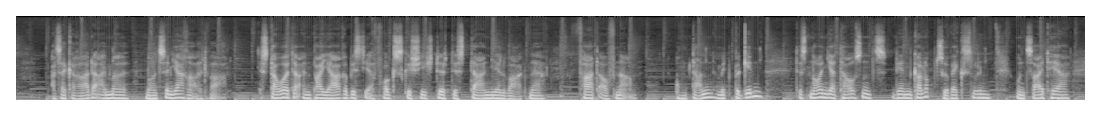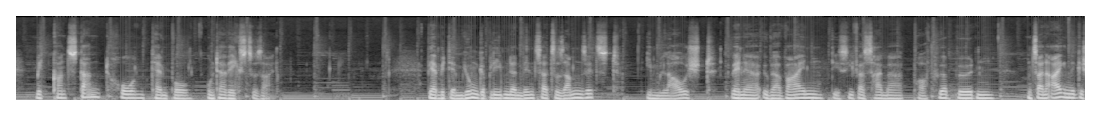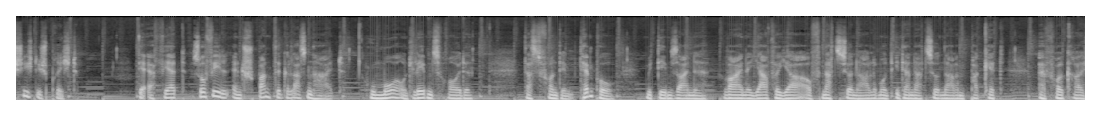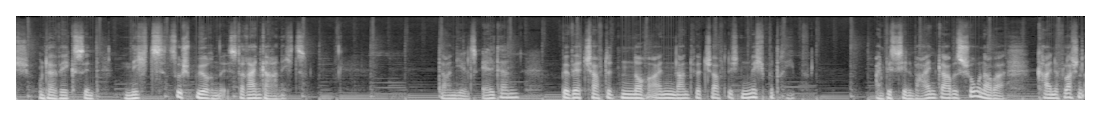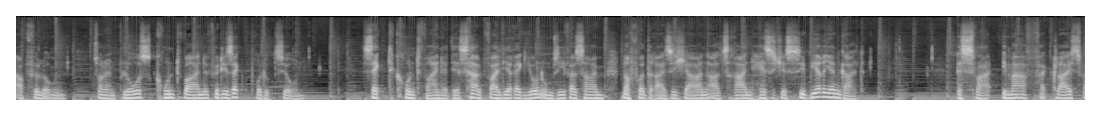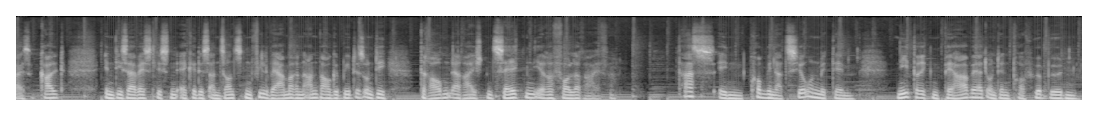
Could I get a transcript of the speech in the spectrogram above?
als er gerade einmal 19 Jahre alt war. Es dauerte ein paar Jahre, bis die Erfolgsgeschichte des Daniel Wagner Fahrt aufnahm um dann mit Beginn des neuen Jahrtausends den Galopp zu wechseln und seither mit konstant hohem Tempo unterwegs zu sein. Wer mit dem jung gebliebenen Winzer zusammensitzt, ihm lauscht, wenn er über Wein, die Sieversheimer Porphyrböden und seine eigene Geschichte spricht, der erfährt so viel entspannte Gelassenheit, Humor und Lebensfreude, dass von dem Tempo, mit dem seine Weine Jahr für Jahr auf nationalem und internationalem Parkett erfolgreich unterwegs sind, nichts zu spüren ist, rein gar nichts. Daniels Eltern bewirtschafteten noch einen landwirtschaftlichen Mischbetrieb. Ein bisschen Wein gab es schon, aber keine Flaschenabfüllungen, sondern bloß Grundweine für die Sektproduktion. Sektgrundweine deshalb, weil die Region um Sieversheim noch vor 30 Jahren als rein hessisches Sibirien galt. Es war immer vergleichsweise kalt in dieser westlichsten Ecke des ansonsten viel wärmeren Anbaugebietes und die Trauben erreichten selten ihre volle Reife. Das in Kombination mit dem niedrigen pH-Wert und den Porphyrböden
